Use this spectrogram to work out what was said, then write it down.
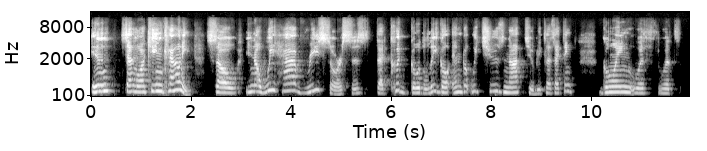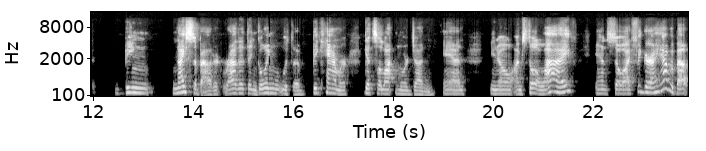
in San Joaquin County. So, you know, we have resources that could go the legal end, but we choose not to because I think going with with being nice about it rather than going with a big hammer gets a lot more done. And, you know, I'm still alive. And so I figure I have about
